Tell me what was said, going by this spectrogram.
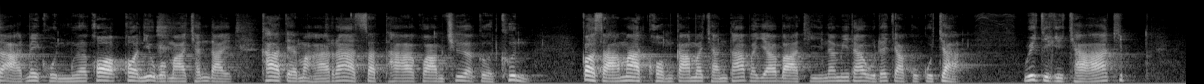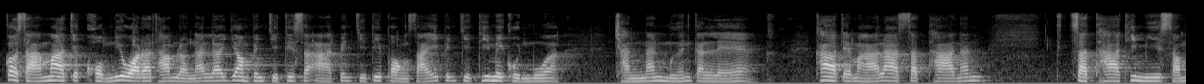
สะอาดไม่ขุนเมื่อข้อข้อนี้อุปมาชั้นใดข้าแต่มหาราชศรัทธาความเชื่อเกิดขึ้น ก็สามารถข่มกามฉันทาพยาบาทีนมิทาอุทจักกุกุจะวิจิกิจฉาที่ก็สามารถจะข่มนิวรธรรมเหล่านั้น แล้วย่อมเป็นจิตที่สะอาดเป็นจิตที่ผ่องใสเป็นจิตที่ไม่ขุนมัว ฉันนั้นเหมือนกันแล ข้าแต่มหาราชศรัทธานั้นศรัทธาที่มีสัม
